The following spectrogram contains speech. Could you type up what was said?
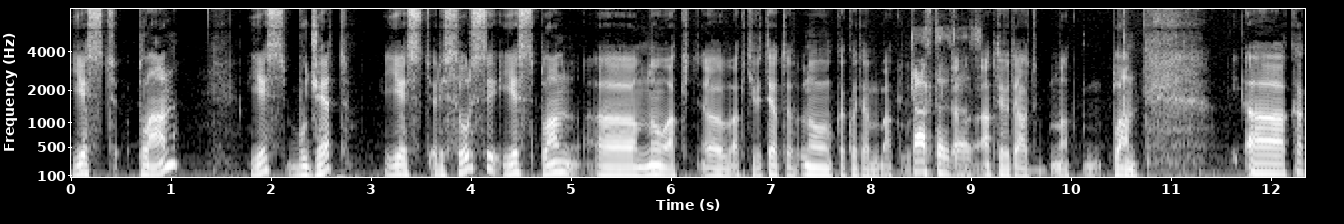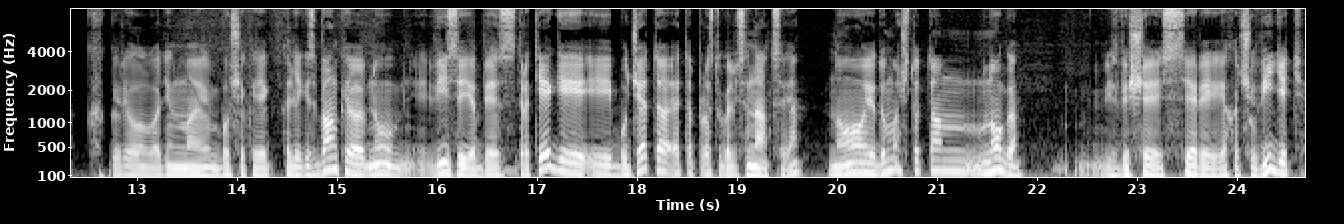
есть план, есть бюджет, есть ресурсы, есть план, э, ну, ак, э, активитет, ну, какой-то... Активитет. Активитет, план. А, как говорил один мой бывший коллег из банка, ну, визия без стратегии и бюджета – это просто галлюцинация. Но я думаю, что там много из вещей из серии «Я хочу видеть»,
